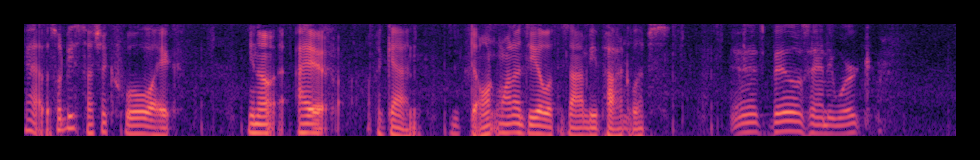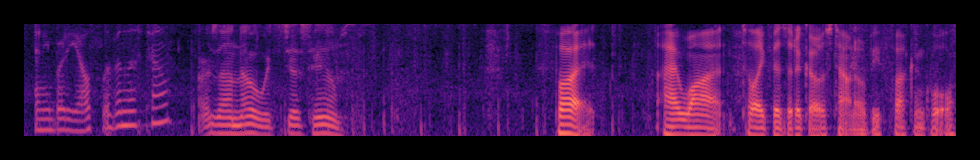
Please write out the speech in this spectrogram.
Yeah, this would be such a cool, like, you know, I, again, don't want to deal with zombie apocalypse. Yeah, it's Bill's handiwork. Anybody else live in this town? Far as I know, it's just him. But I want to like visit a ghost town. It would be fucking cool.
